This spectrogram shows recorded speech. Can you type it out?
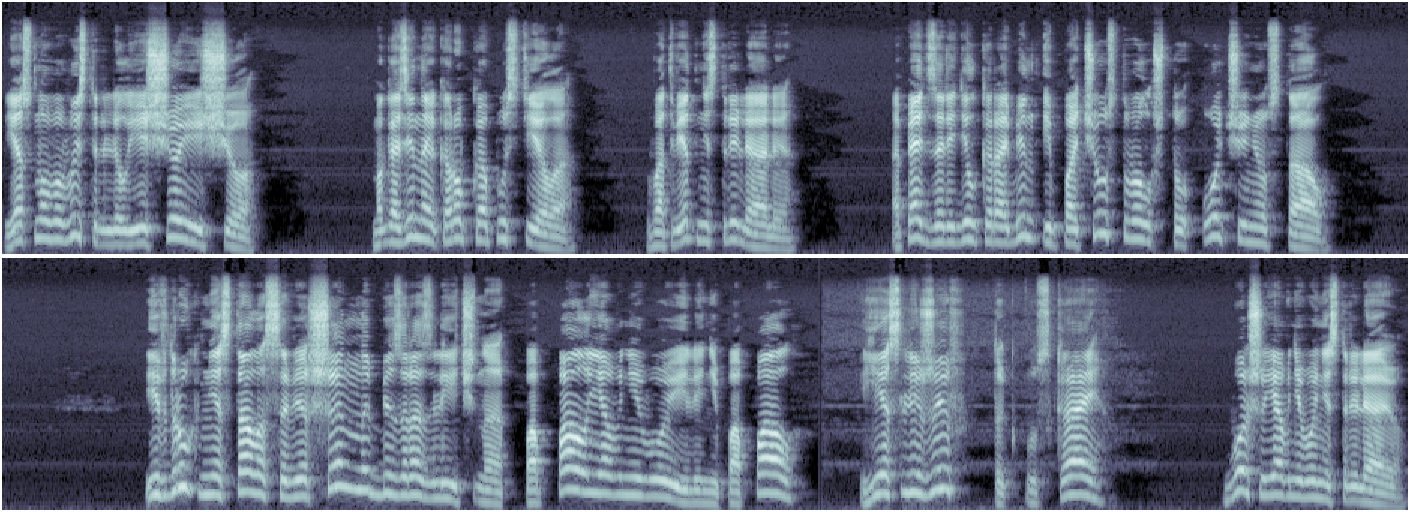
Я снова выстрелил еще и еще. Магазинная коробка опустела. В ответ не стреляли опять зарядил карабин и почувствовал, что очень устал. И вдруг мне стало совершенно безразлично, попал я в него или не попал. Если жив, так пускай. Больше я в него не стреляю.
